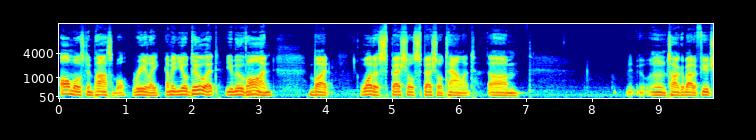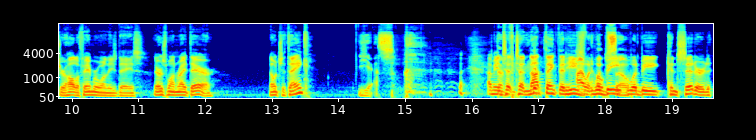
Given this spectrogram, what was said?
almost impossible, really. I mean, you'll do it, you move mm-hmm. on, but what a special, special talent. Um, to talk about a future Hall of Famer one of these days. There's one right there. Don't you think? Yes. I mean, to, to not think that he would, would, be so. would be considered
